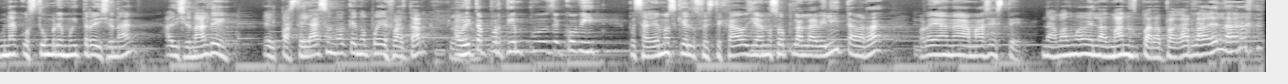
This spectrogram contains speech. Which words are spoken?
una costumbre muy tradicional, adicional de el pastelazo, ¿no? Que no puede faltar. Ahorita por tiempos de COVID, pues sabemos que los festejados ya no soplan la velita, ¿verdad? Ahora ya nada más este, nada más mueven las manos para apagar la vela.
